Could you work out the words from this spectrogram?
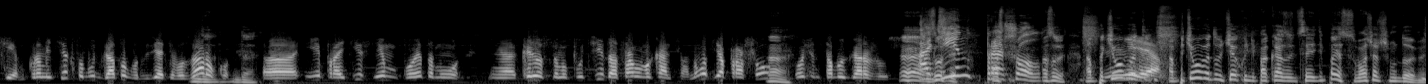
всем, кроме тех, кто будет готов вот взять его за руку да. э, и пройти с ним по этому крестному пути до самого конца. Ну вот я прошел, А. очень тобой горжусь. А, слушай, Один а, прошел. А, слушай, а почему, бы Нет. это- а почему бы этому человеку не показывать средний палец в сумасшедшем доме?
